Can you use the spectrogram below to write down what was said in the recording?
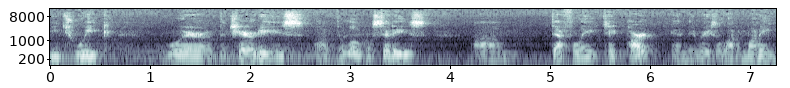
each week where the charities of the local cities um, definitely take part and they raise a lot of money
